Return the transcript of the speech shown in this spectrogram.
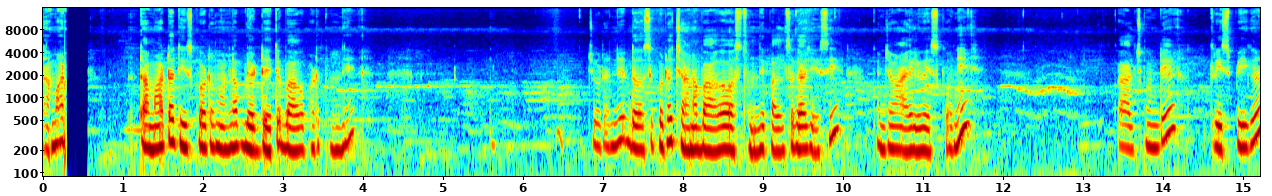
టమాటా టమాటా తీసుకోవడం వల్ల బ్లడ్ అయితే బాగా పడుతుంది. చూడండి దోశ కూడా చాలా బాగా వస్తుంది పలుసగా చేసి. కొంచెం ఆయిల్ వేసుకొని కాల్చుకుంటే క్రిస్పీగా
